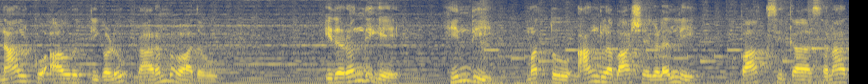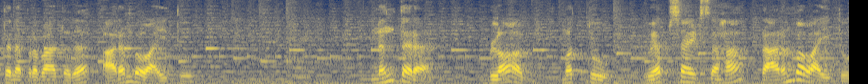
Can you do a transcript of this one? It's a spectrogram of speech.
ನಾಲ್ಕು ಆವೃತ್ತಿಗಳು ಪ್ರಾರಂಭವಾದವು. ಇದರೊಂದಿಗೆ ಹಿಂದಿ ಮತ್ತು ಆಂಗ್ಲ ಭಾಷೆಗಳಲ್ಲಿ ಪಾಕ್ಷಿಕ ಸನಾತನ ಪ್ರಭಾತದ ಆರಂಭವಾಯಿತು. ನಂತರ ಬ್ಲಾಗ್ ಮತ್ತು ವೆಬ್ಸೈಟ್ ಸಹ ಪ್ರಾರಂಭವಾಯಿತು.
